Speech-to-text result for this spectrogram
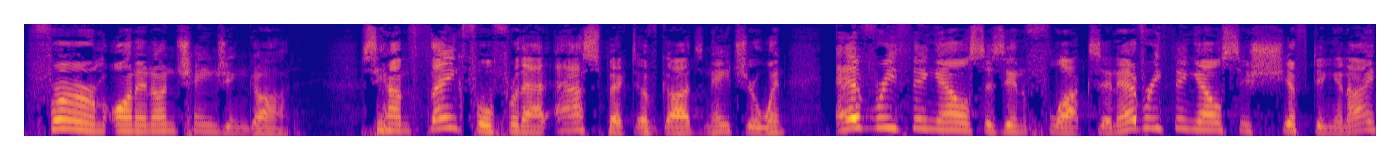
firm on an unchanging God. See, I'm thankful for that aspect of God's nature when everything else is in flux and everything else is shifting. And I,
